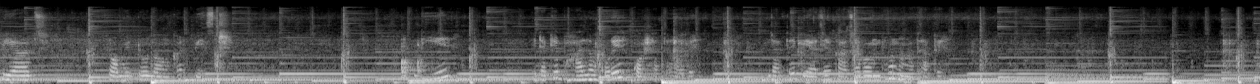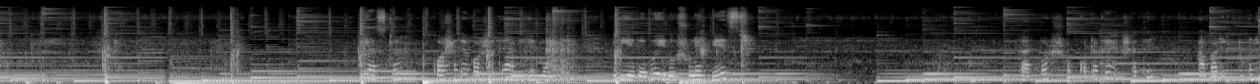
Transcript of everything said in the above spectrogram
পেঁয়াজ, টমেটো, লঙ্কার পেস্ট। দিয়ে এটাকে ভালো করে কষাতে হবে যাতে পেঁয়াজের কাঁচা গন্ধ না থাকে। পেঁয়াজটা কষাতে কষাতে আমি এর মধ্যে দিয়ে দেবো এই রসুনের পেস্ট। তারপর সবকটাকে একসাথে আবার একটুখানি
